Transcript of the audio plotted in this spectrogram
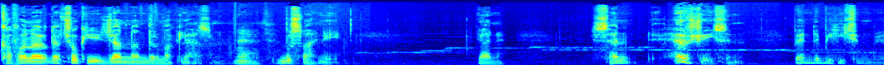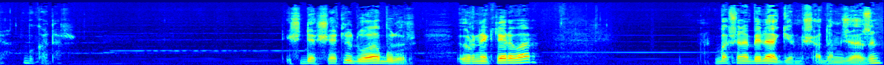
kafalarda çok iyi canlandırmak lazım. Evet. Bu sahneyi. Yani sen her şeysin. Ben de bir hiçim diyor. Bu kadar. İşte dehşetli dua budur. Örnekleri var. Başına bela girmiş adamcağızın.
